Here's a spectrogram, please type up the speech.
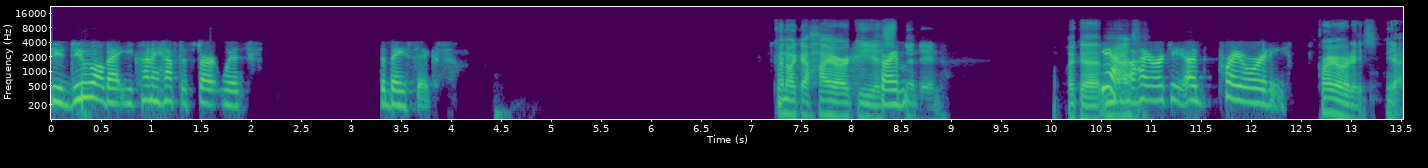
to do all that, you kind of have to start with the basics. Kind of like a hierarchy of Sorry. spending, like a Yeah, mass- a hierarchy, a priority. priorities. Yeah.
